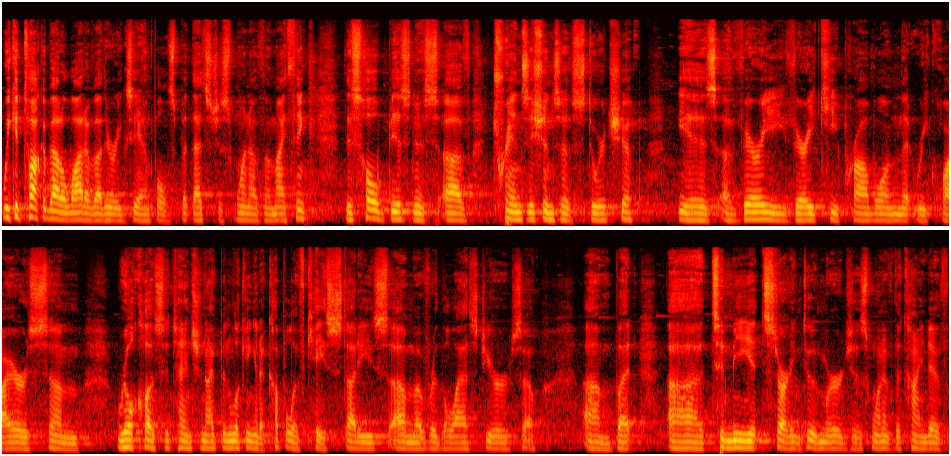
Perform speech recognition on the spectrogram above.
we could talk about a lot of other examples, but that's just one of them. I think this whole business of transitions of stewardship is a very, very key problem that requires some real close attention. I've been looking at a couple of case studies um, over the last year or so. Um, but uh, to me, it's starting to emerge as one of the kind of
